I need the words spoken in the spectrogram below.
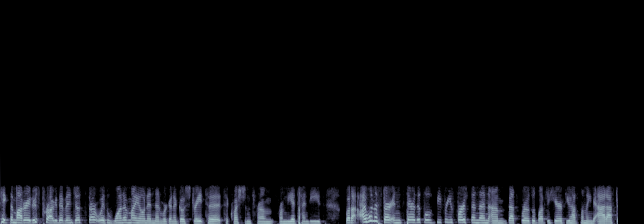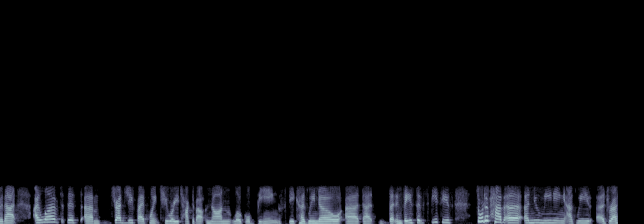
take the moderator's prerogative and just start with one of my own and then we're going to go straight to, to questions from, from the attendees. But I, I want to start, and Sara, this will be for you first, and then um, Beth Rose would love to hear if you have something to add after that. I loved this um, strategy 5.2 where you talked about non-local beings because we know uh, that that invasive species sort of have a, a, new meaning as we address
